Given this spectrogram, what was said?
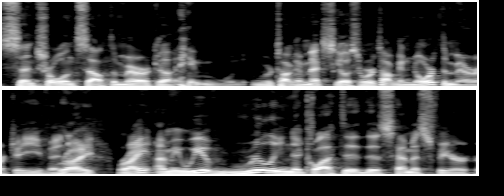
Central and South America. We're talking Mexico, so we're talking North America, even. Right. Right. I mean, we have really neglected this hemisphere.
